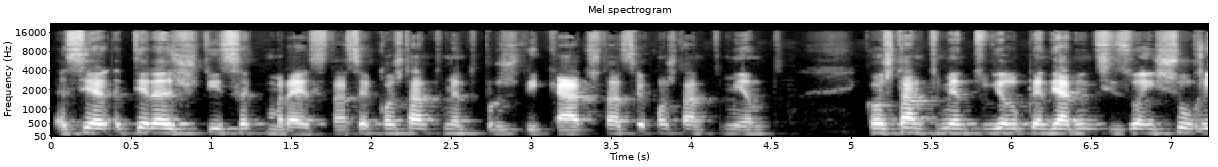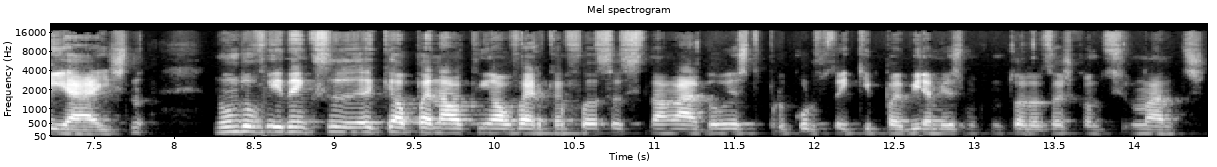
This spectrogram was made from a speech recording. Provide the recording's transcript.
a, ser, a ter a justiça que merece, está a ser constantemente prejudicado, está a ser constantemente, constantemente vilipendiado em decisões surreais. Não duvidem que se aquele penalti em Alverca fosse assinalado este percurso da equipa B, mesmo com todas as condicionantes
